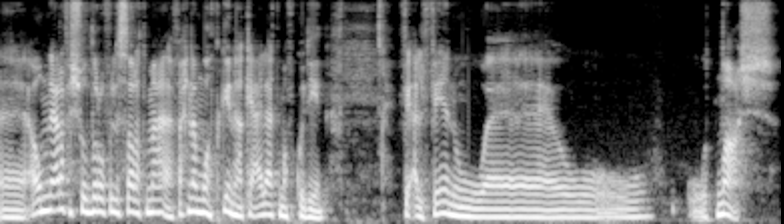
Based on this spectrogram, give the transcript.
أو بنعرف شو الظروف اللي صارت معاه. فإحنا موثقينها كعائلات مفقودين. في 2012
